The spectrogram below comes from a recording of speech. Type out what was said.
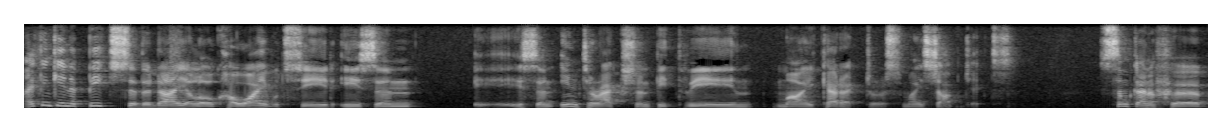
I think in a picture, the dialogue, how I would see it, is an is an interaction between my characters, my subjects. Some kind of a,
